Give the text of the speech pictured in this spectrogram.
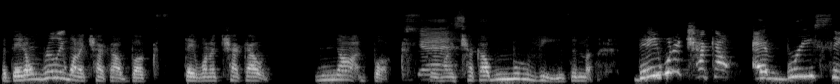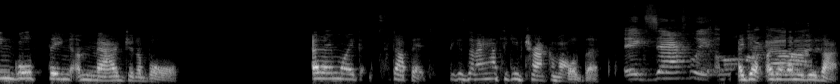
But they don't really want to check out books. They want to check out not books. They want to check out movies and they want to check out every single thing imaginable. And I'm like, stop it, because then I have to keep track of all of this. Exactly. Oh I don't I don't want to do that.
